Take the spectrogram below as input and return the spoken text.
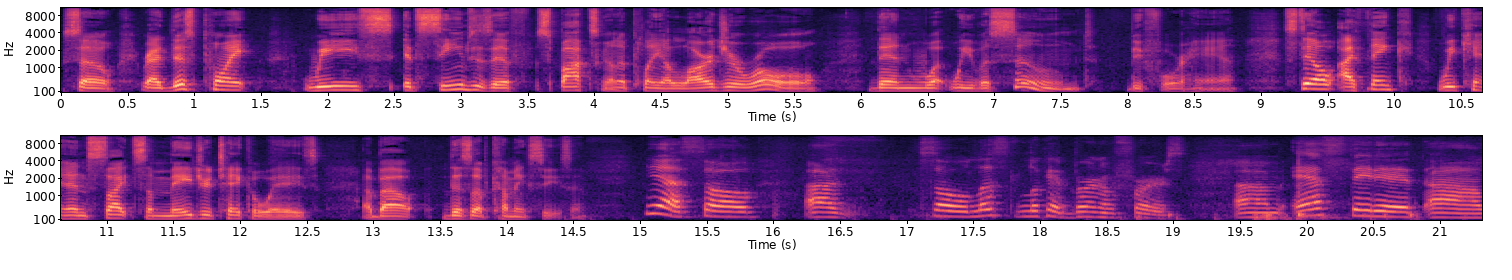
So, at this point, we it seems as if Spock's going to play a larger role than what we've assumed beforehand. Still, I think we can cite some major takeaways about this upcoming season. Yeah, so uh, so let's look at Burnham first. Um, as stated uh,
